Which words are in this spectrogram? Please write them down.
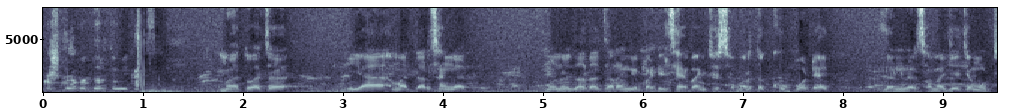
प्रश्नाबद्दल तुम्ही काय सांगा महत्वाचं या मतदारसंघात मनोजदादा जरांगे पाटील साहेबांचे समर्थक खूप मोठे आहेत. धनगर समाजाचे मोठ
